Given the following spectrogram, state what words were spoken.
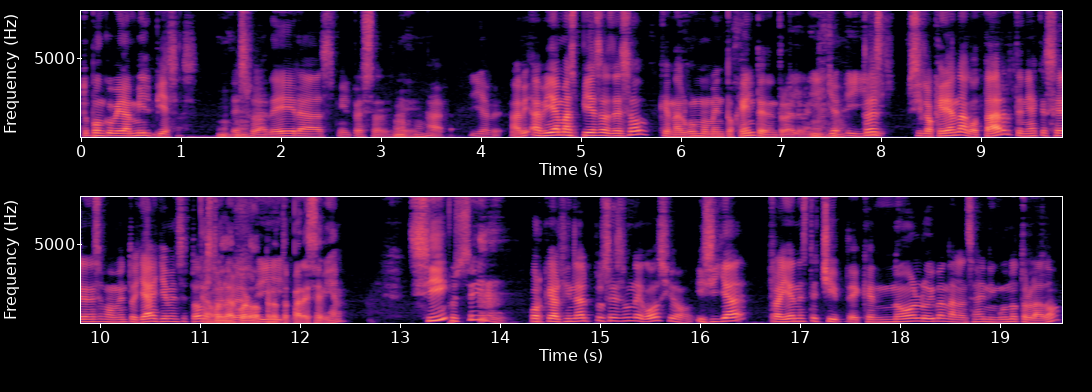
tú pon que hubiera mil piezas. De sudaderas, mil piezas de... Ujú. ah, Y a ver- había, había más piezas de eso que en algún momento gente dentro del evento. Entonces, si lo querían agotar, tenía que ser en ese momento ya, llévense todo. Estoy de acuerdo, y- pero ¿te parece bien? Sí, Pues sí. porque al final pues es un negocio. Y si ya traían este chip de que no lo iban a lanzar en ningún otro lado,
